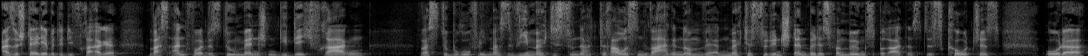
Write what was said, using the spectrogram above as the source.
Also stell dir bitte die Frage, was antwortest du Menschen, die dich fragen, was du beruflich machst, wie möchtest du nach draußen wahrgenommen werden? Möchtest du den Stempel des Vermögensberaters, des Coaches oder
